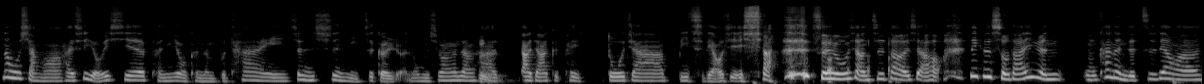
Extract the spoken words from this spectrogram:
那我想啊，还是有一些朋友可能不太认识你这个人，我们希望让他大家可以。多加彼此了解一下，所以我想知道一下哈，那个手达议员，我们看了你的资料啊，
